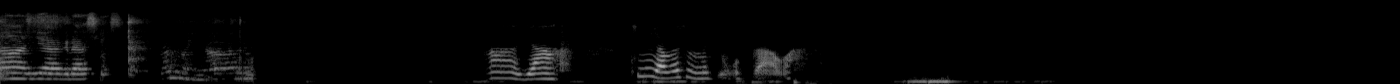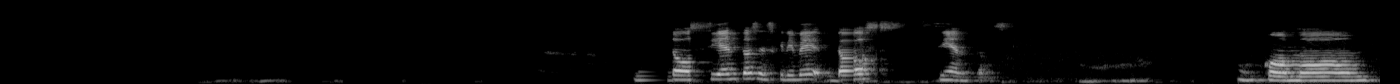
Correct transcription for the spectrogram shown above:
Ah, ya, gracias. Ah, ya. Sí, a veces me equivocaba. Doscientos escribe doscientos. Como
